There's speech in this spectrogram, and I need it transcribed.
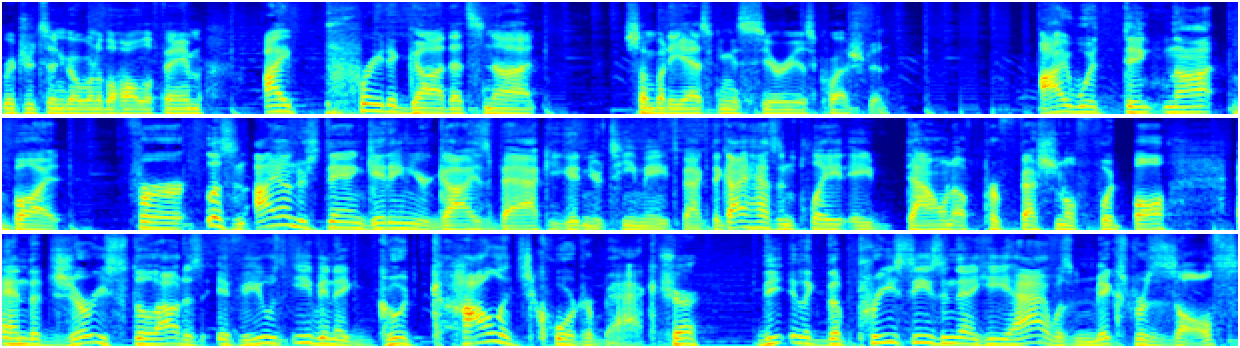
Richardson going to the Hall of Fame. I pray to God that's not somebody asking a serious question. I would think not, but for listen, I understand getting your guys back, you getting your teammates back. The guy hasn't played a down of professional football, and the jury's still out as if he was even a good college quarterback. Sure. The like the preseason that he had was mixed results.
